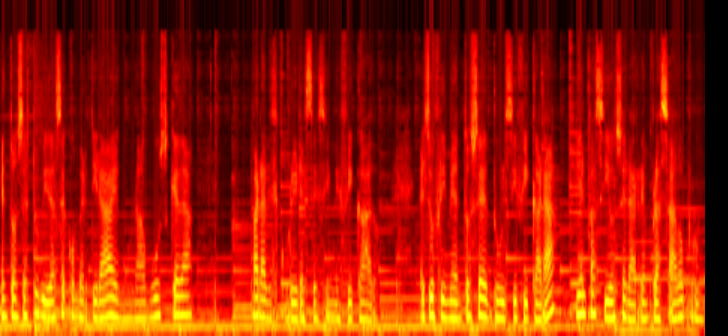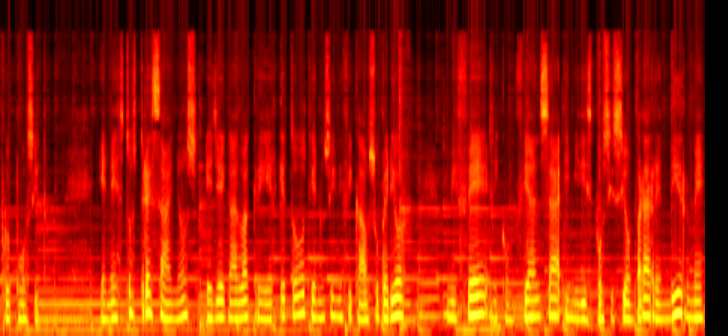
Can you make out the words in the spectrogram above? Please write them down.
entonces tu vida se convertirá en una búsqueda para descubrir ese significado. El sufrimiento se dulcificará y el vacío será reemplazado por un propósito. En estos tres años he llegado a creer que todo tiene un significado superior. Mi fe, mi confianza y mi disposición para rendirme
